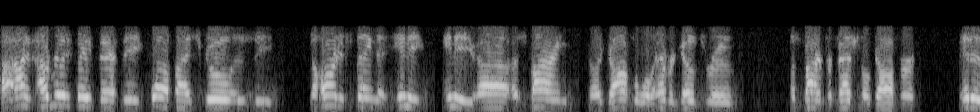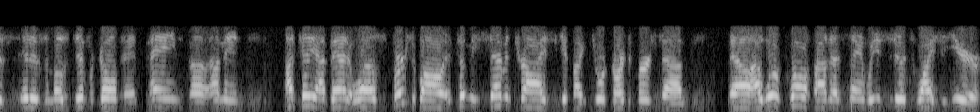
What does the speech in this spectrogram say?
I I really think that the qualifying school is the the hardest thing that any any uh, aspiring uh, golfer will ever go through, aspiring professional golfer. It is it is the most difficult and pain. Uh, I mean, I'll tell you how bad it was. First of all, it took me seven tries to get my tour card the first time. Now I will qualify that saying we used to do it twice a year,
